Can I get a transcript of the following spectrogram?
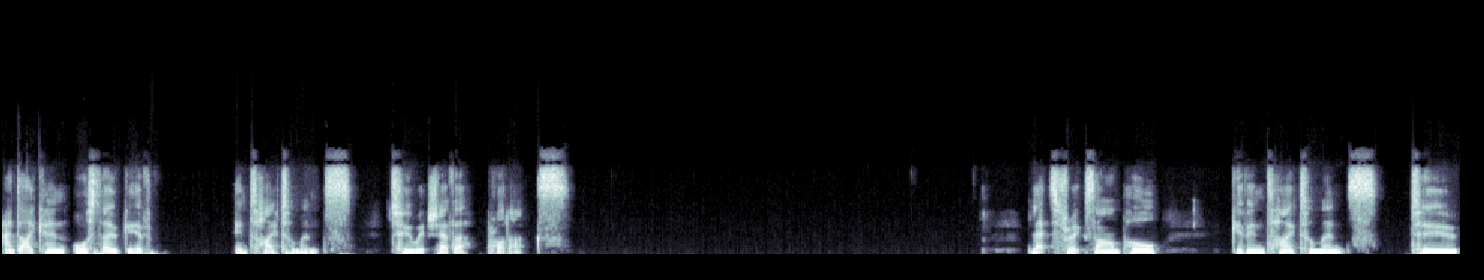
And I can also give entitlements to whichever products. Let's, for example, give entitlements to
